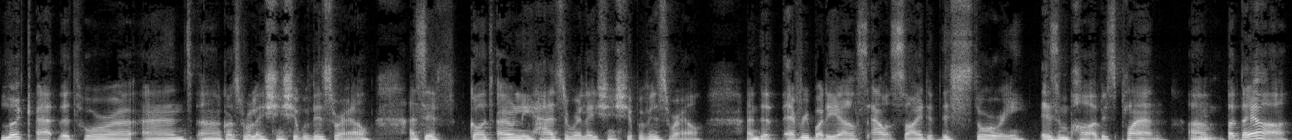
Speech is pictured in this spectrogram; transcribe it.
look at the Torah and uh, God's relationship with Israel as if God only has a relationship with Israel, and that everybody else outside of this story isn't part of His plan. Um, But they are.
